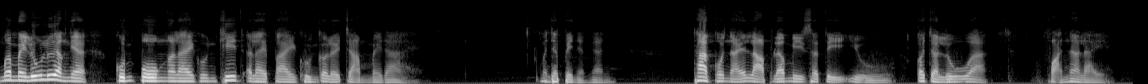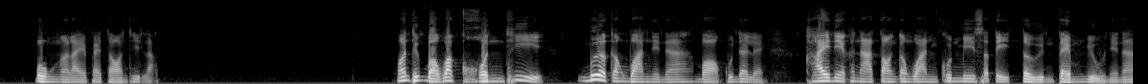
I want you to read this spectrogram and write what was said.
เมื่อไม่รู้เรื่องเนี่ย คุณปรุงอะไรคุณคิดอะไรไป คุณก็เลยจำไม่ได้ มันจะเป็นอย่างนั้น ถ้าคนไหนหลับแล้วมีสติอยู่ ก็จะรู้ว่า ฝันอะไร ปรุงอะไรไปตอนที่หลับเพราะถึงบอกว่าคนที่เมื่อกลางวันเนี่ยนะ บอกคุณได้เลย ใครเนี่ยขนาดตอนกลางวัน คุณมีสติตื่นเต็มอยู่เนี่ยนะ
